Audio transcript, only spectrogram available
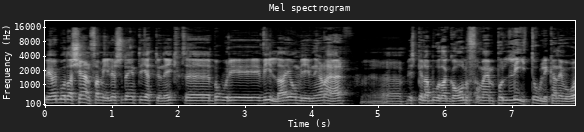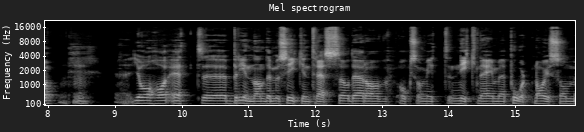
Vi har ju båda kärnfamiljer så det är inte jätteunikt. Eh, bor i villa i omgivningarna här. Eh, vi spelar båda golf om än på lite olika nivå. Eh, Jag har ett brinnande musikintresse och därav också mitt nickname Portnoy som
